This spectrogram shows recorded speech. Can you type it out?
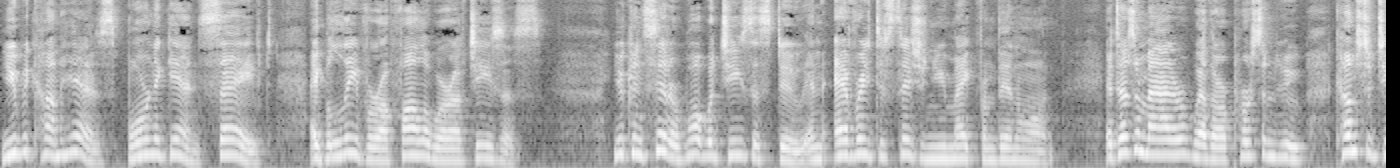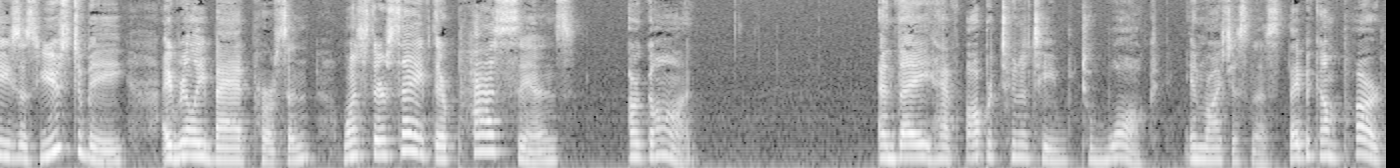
you become His, born again, saved, a believer, a follower of Jesus. You consider what would Jesus do in every decision you make from then on. It doesn't matter whether a person who comes to Jesus used to be a really bad person. Once they're saved, their past sins are gone. And they have opportunity to walk in righteousness. They become part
